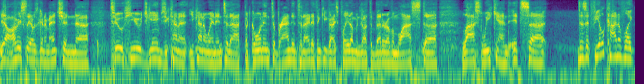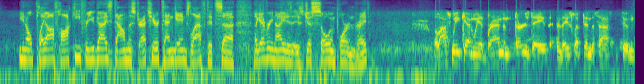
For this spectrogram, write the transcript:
Yeah, obviously, I was going to mention uh, two huge games. You kind of you kind of went into that, but going into Brandon tonight, I think you guys played them and got the better of them last uh, last weekend. It's uh, does it feel kind of like you know playoff hockey for you guys down the stretch here? Ten games left. It's uh, like every night is, is just so important, right? Well, last weekend we had Brandon Thursday, and they slipped into Saskatoon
